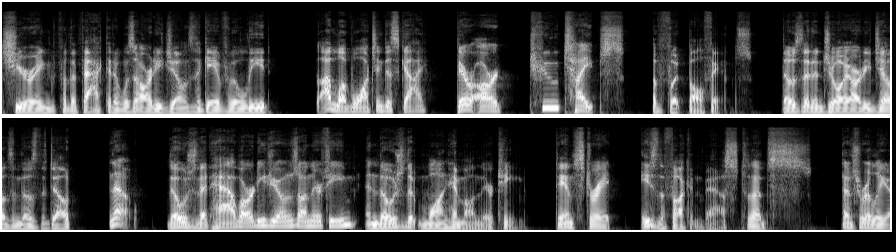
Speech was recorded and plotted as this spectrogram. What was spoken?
cheering for the fact that it was Artie Jones that gave the lead. I love watching this guy. There are two types of football fans those that enjoy Artie Jones and those that don't. No, those that have Artie Jones on their team and those that want him on their team. Dan Straight, he's the fucking best. That's that's really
